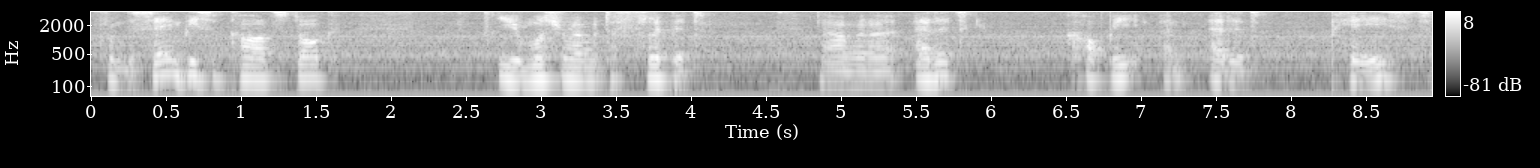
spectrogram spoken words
from the same piece of cardstock, you must remember to flip it. Now I'm going to edit, copy and edit paste.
